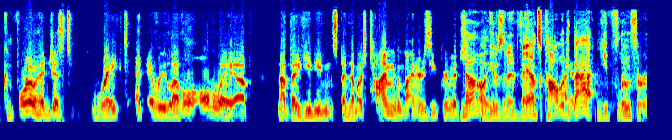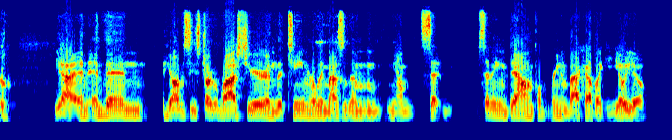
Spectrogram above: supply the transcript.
Conforto had just raked at every level all the way up. Not that he'd even spent that much time in the minors. He pretty much no. He was an advanced college minors. bat, and he flew through. Yeah, and and then he obviously struggled last year, and the team really messed with him. You know, set, setting him down and bringing him back up like a yo-yo.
